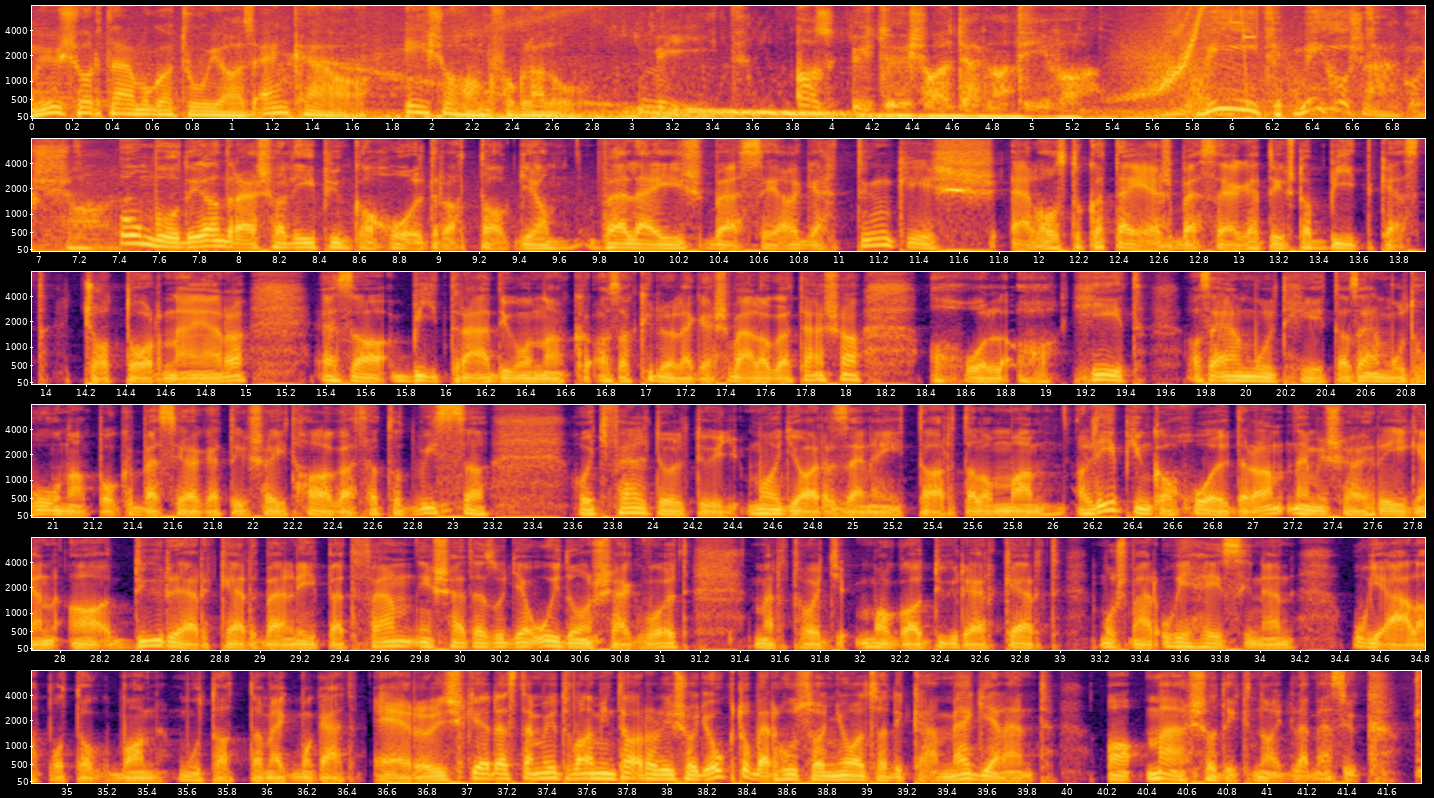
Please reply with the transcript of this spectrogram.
műsor támogatója az NKA és a hangfoglaló. Beat, az ütős alternatíva. Beat Mikos Ágossal. Ombódi Andrással lépjünk a Holdra tagja. Vele is beszélgettünk, és elhoztuk a teljes beszélgetést a Beatcast csatornájára. Ez a Beat Rádiónak az a különleges válogatása, ahol a hét, az elmúlt hét, az elmúlt hónapok beszélgetéseit hallgathatod vissza, hogy feltöltődj magyar zenei tartalommal. A Lépjünk a Holdra nem is olyan régen a Dürer kertben lépett fel, és hát ez ugye újdonság volt, mert hogy maga a Dürer kert most már új helyszínen, új állapotokban mutatta meg magát. Erről is kérdeztem őt, valamint arról is, hogy október 28-án megjelent a második nagy lemezük.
